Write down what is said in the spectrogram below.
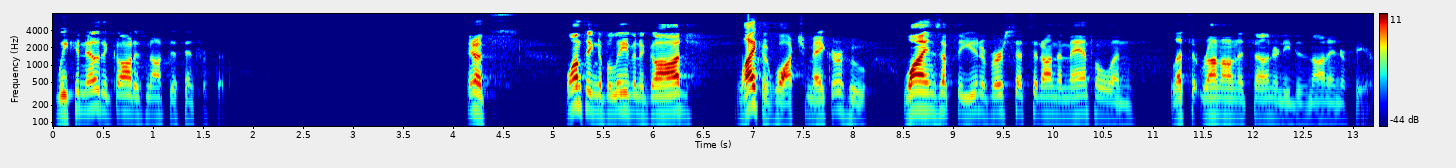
We can know that God is not disinterested. You know, it's one thing to believe in a God like a watchmaker who winds up the universe, sets it on the mantle, and lets it run on its own, and he does not interfere.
